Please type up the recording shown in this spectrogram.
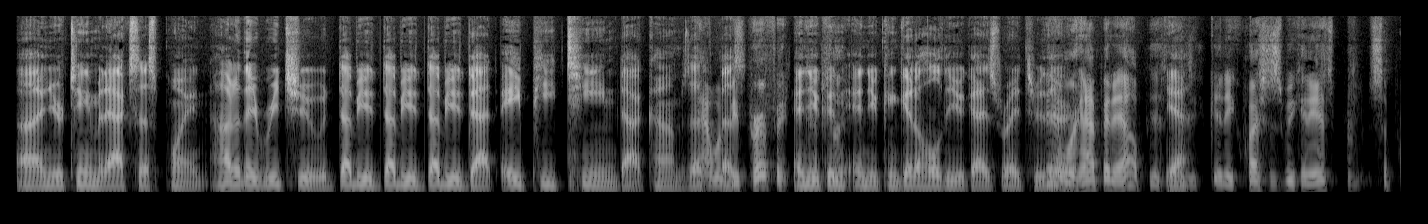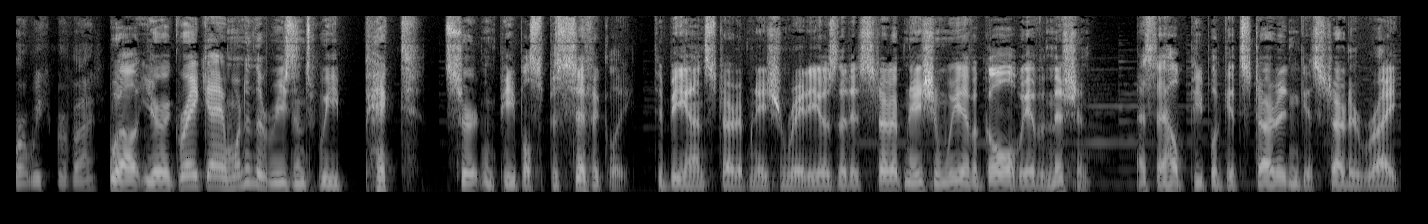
Uh, and your team at Access Point. How do they reach you? At www.apteam.com. Is that, that would be perfect. And you can and you can get a hold of you guys right through Yeah, there. we're happy to help. If Yeah. any questions we can answer, support we can provide. Well, you're a great guy. And one of the reasons we picked certain people specifically to be on Startup Nation Radio is that at Startup Nation, we have a goal, we have a mission. That's to help people get started and get started right.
